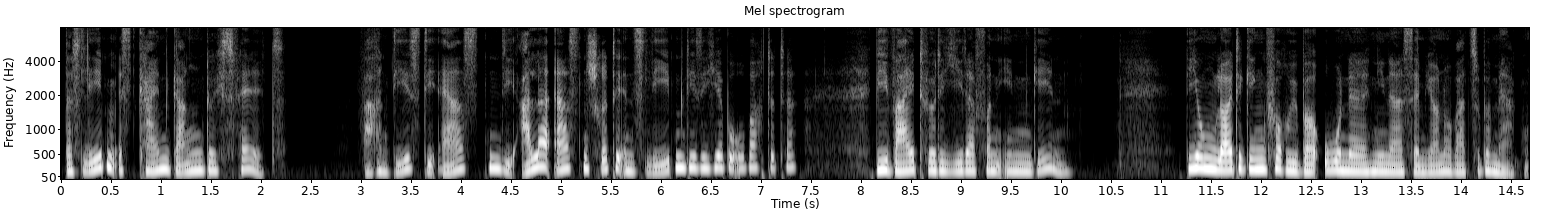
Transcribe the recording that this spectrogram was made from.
das Leben ist kein Gang durchs Feld. Waren dies die ersten, die allerersten Schritte ins Leben, die sie hier beobachtete? Wie weit würde jeder von ihnen gehen? Die jungen Leute gingen vorüber, ohne Nina Semjonova zu bemerken.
